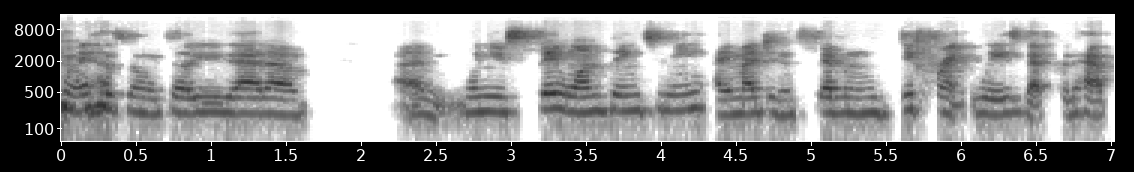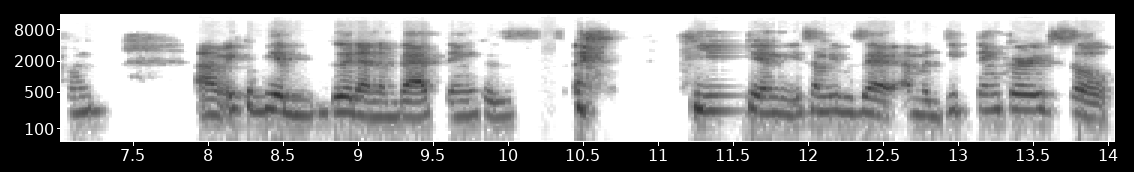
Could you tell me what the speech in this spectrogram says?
My husband would tell you that um, um, when you say one thing to me, I imagine seven different ways that could happen. Um, it could be a good and a bad thing because you can. Some people say I'm a deep thinker, so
